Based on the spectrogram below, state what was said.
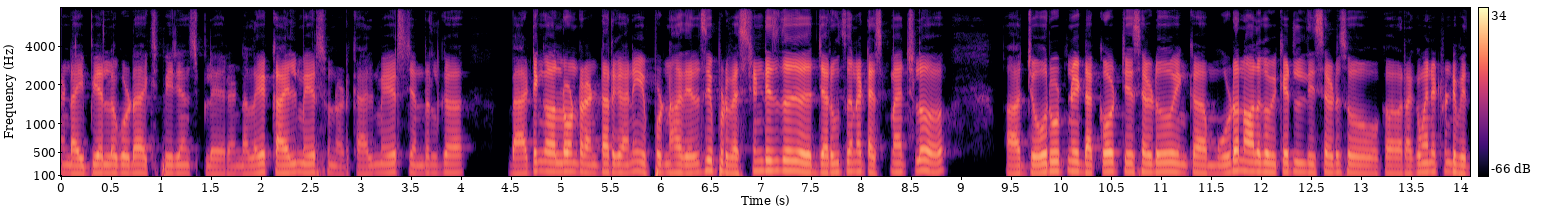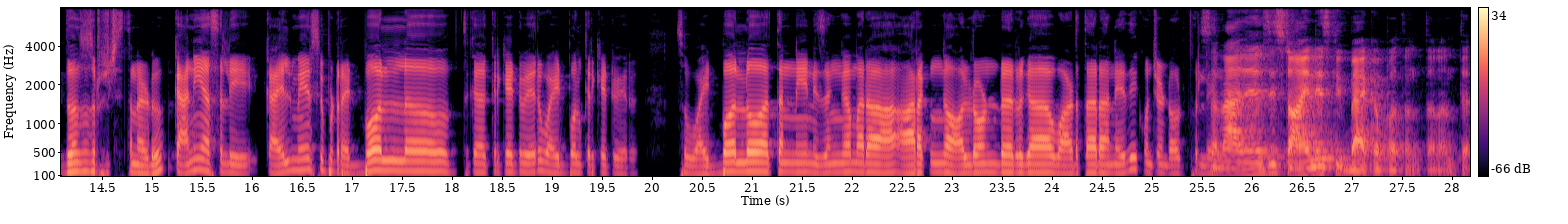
అండ్ ఐపీఎల్‌లో కూడా ఎక్స్పీరియన్స్ ప్లేయర్. అండ్ అలాగే కైల్ మేయర్స్ ఉన్నాడు. కైల్ మేయర్స్ జనరల్‌గా బ్యాటింగ్ ఆల్‌రౌండర్ అంటారు గానీ ఇప్పుడు నాకు తెలిసి ఇప్పుడు వెస్ట్ ఇండీస్‌తో జరుగుతున్న టెస్ట్ మ్యాచ్‌లో ఆహ్, జో రూట్‌ని డకౌట్ చేశాడు. ఇంకా మూడో, నాలుగో వికెట్లు తీశాడు. సో, ఒక రకమైనటువంటి విధ్వంసం సృష్టిస్తున్నాడు. కానీ అసలు కైల్ మేయర్స్ ఇప్పుడు రెడ్ బాల్ క్రికెట్ వేరు, వైట్ బాల్ క్రికెట్ వేరు. సో, వైట్ బాల్‌లో అతన్ని నిజంగా మరి ఆ ఆ రకంగా ఆల్‌రౌండర్‌గా వాడతారా అనేది కొంచెం స్టాయినిస్‌కి బ్యాకప్ తనంతే.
